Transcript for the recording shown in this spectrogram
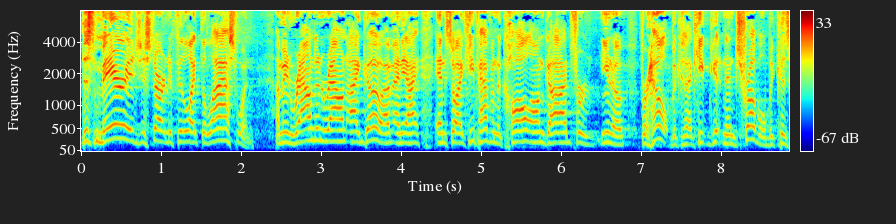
This marriage is starting to feel like the last one. I mean, round and round I go. I mean, I, and so I keep having to call on God for, you know, for help because I keep getting in trouble. Because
